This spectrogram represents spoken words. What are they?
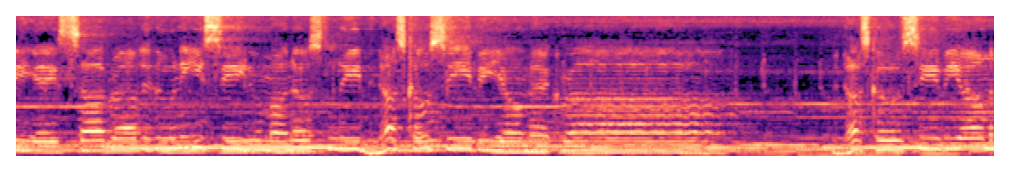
v'yei sabra v'hu nisi humanos li minas kosi v'yom ekra. Minas kosi v'yom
